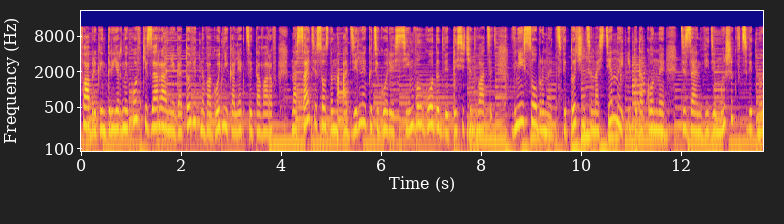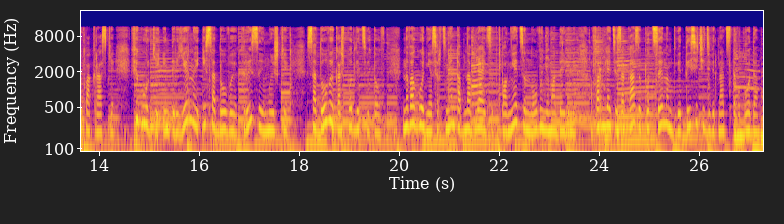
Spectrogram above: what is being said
Фабрика интерьерной ковки заранее готовит новогодние коллекции товаров. На сайте создана отдельная категория «Символ года 2020». В ней собраны цветочницы настенные и подоконные, дизайн в виде мышек в цветной покраске, фигурки интерьерные и садовые, крысы и мышки, садовый кашпо для цветов. Новогодний ассортимент обновляется пополняется новыми моделями. Оформляйте заказы по ценам 2019 года.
